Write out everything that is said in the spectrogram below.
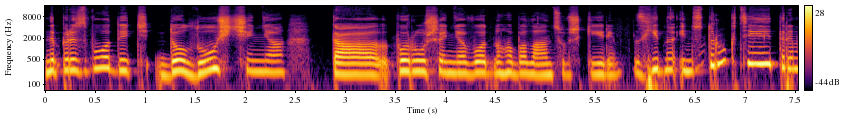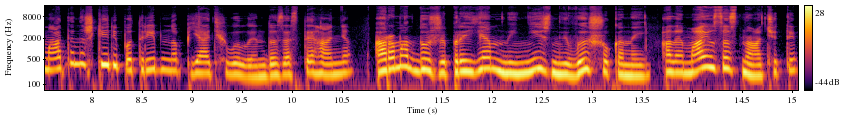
не призводить до лущення та порушення водного балансу в шкірі. Згідно інструкції, тримати на шкірі потрібно 5 хвилин до застигання. Аромат дуже приємний, ніжний, вишуканий, але маю зазначити,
